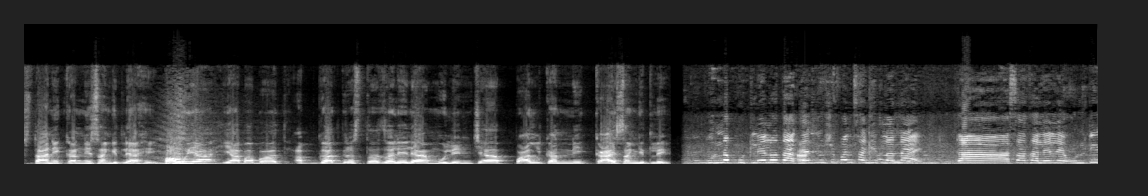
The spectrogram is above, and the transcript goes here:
स्थानिकांनी सांगितले आहे. पाहूया याबाबत अपघातग्रस्त झालेल्या मुलींच्या पालकांनी काय सांगितले? पूर्ण फुटलेलं होता. त्या दिवशी पण सांगितलं नाही. का असा झालेलं आहे. उलटी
